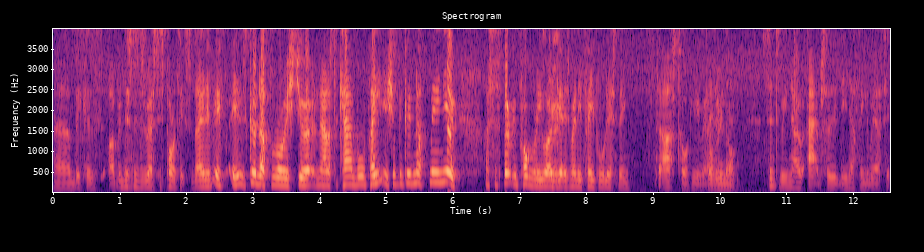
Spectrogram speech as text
Um, because I've been listening to the rest of his politics today, and if, if it's good enough for Rory Stewart and Alastair Campbell, Pete, it should be good enough for me and you. I suspect we probably won't True. get as many people listening to us talking about it Probably not. Since we know absolutely nothing about it.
